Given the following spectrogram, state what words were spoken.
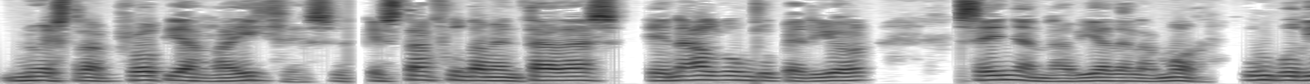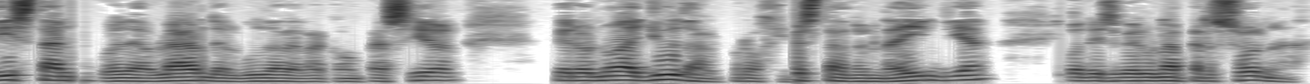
nuestras propias raíces, que están fundamentadas en algo superior, enseñan la vía del amor. Un budista puede hablar del Buda de la compasión, pero no ayuda al prójimo. He estado en la India, podéis ver una persona,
